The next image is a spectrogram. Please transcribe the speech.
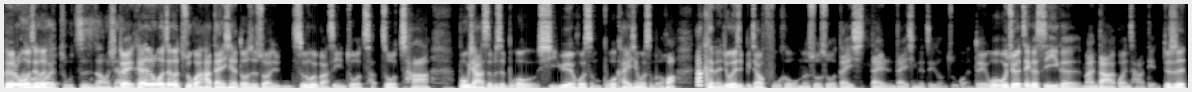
可是如果这个为组织着想，对，可是如果这个主管他担心的都是说，是不是会把事情做差做差，部下是不是不够喜悦或什么不够开心或什么的话，他可能就会是比较符合我们说说带带人带心的这种主管。对我，我觉得这个是一个蛮大的观察点，就是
